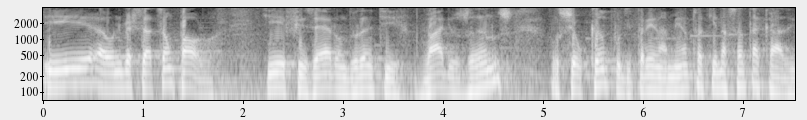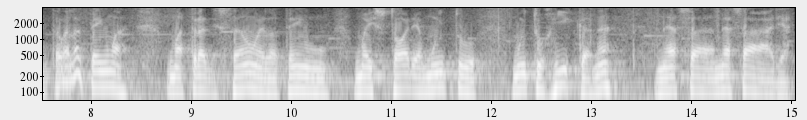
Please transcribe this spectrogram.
e a Universidade de São Paulo que fizeram durante vários anos o seu campo de treinamento aqui na Santa Casa. Então ela tem uma, uma tradição, ela tem um, uma história muito, muito rica né, nessa, nessa área.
